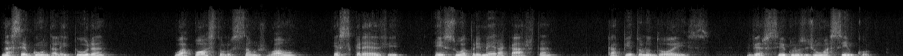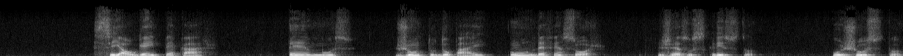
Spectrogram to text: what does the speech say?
Na segunda leitura, o apóstolo São João escreve em sua primeira carta, capítulo 2, versículos de 1 a 5. Se alguém pecar, temos junto do Pai um defensor, Jesus Cristo, o justo.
